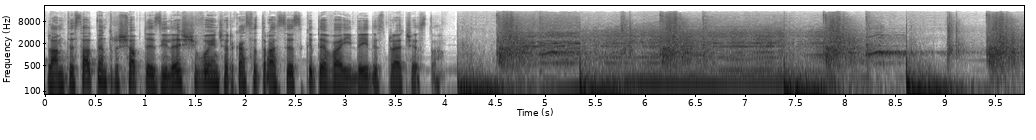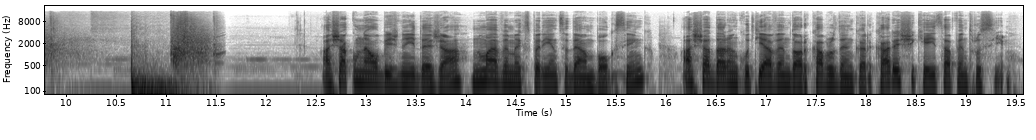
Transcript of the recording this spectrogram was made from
L-am testat pentru 7 zile și voi încerca să trasez câteva idei despre acesta. Așa cum ne-a obișnuit deja, nu mai avem experiență de unboxing, așadar în cutie avem doar cablul de încărcare și cheița pentru SIM.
